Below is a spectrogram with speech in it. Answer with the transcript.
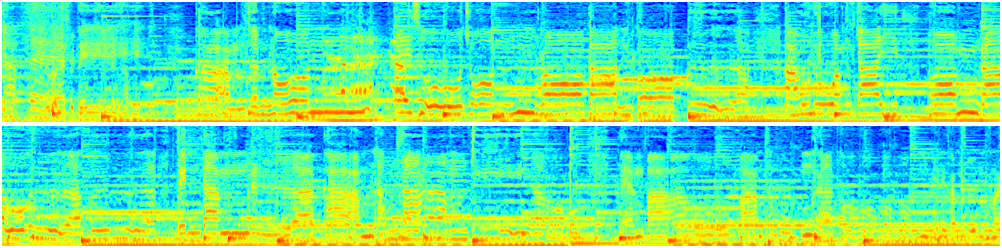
จะแบกเปเดี๋ยวเราจะไปดูกันครับข้ามถนน ไปสู่ชน รอการกอบเพื่อเอาดวงใจของเราเอื้อเฟื้อ เป็นดังเรือข้ามลำน้ำ เบาความทุกข์ระทมนี่นะครับเดินมา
